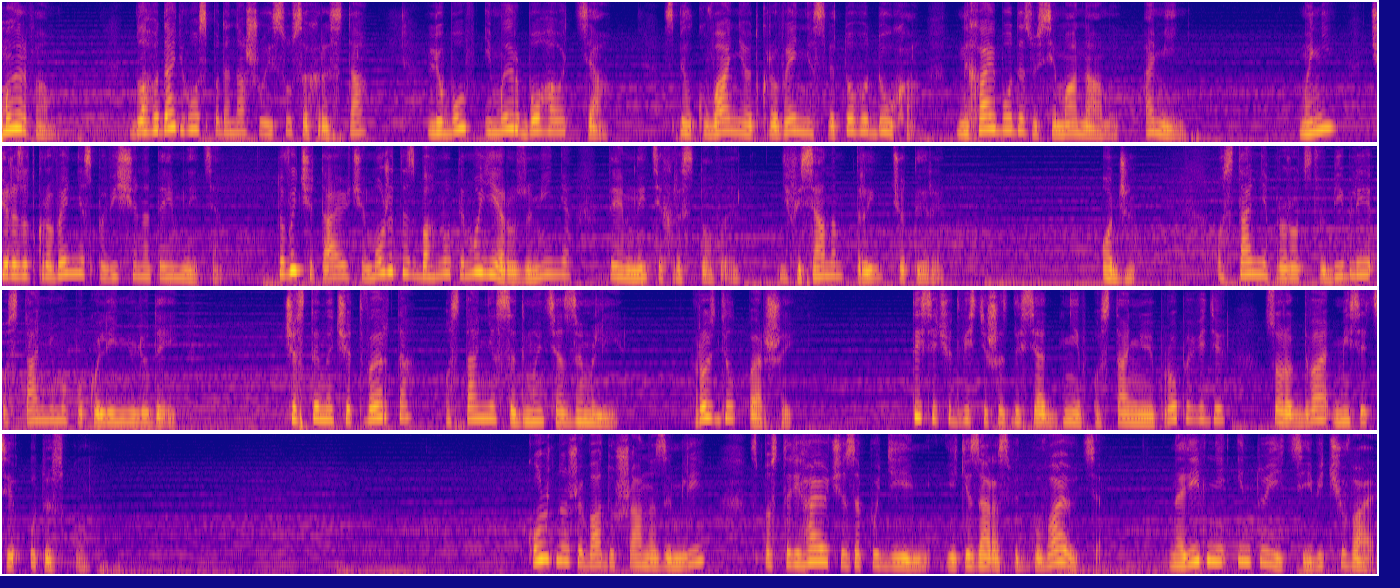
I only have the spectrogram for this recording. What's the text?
Мир вам, благодать Господа нашого Ісуса Христа, любов і мир Бога Отця, спілкування і откровення Святого Духа, нехай буде з усіма нами. Амінь. Мені через откровення сповіщена таємниця, то ви, читаючи, можете збагнути моє розуміння таємниці Христової. Єфесянам 3:4. Отже, останнє пророцтво Біблії останньому поколінню людей. Частина 4. Остання седмиця землі. Розділ 1. 1260 днів останньої проповіді, 42 місяці утиску. Кожна жива душа на землі, спостерігаючи за подіями, які зараз відбуваються, на рівні інтуїції відчуває,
